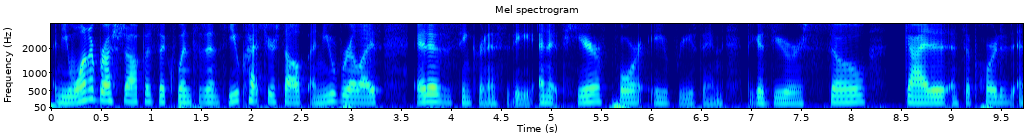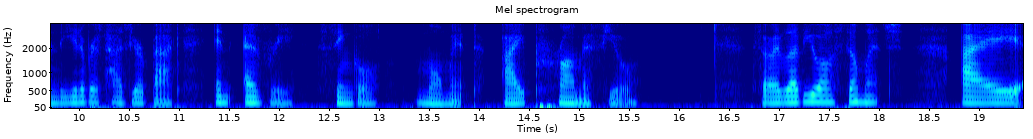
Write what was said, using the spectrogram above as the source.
and you want to brush it off as a coincidence, you catch yourself and you realize it is a synchronicity and it's here for a reason because you're so guided and supported, and the universe has your back in every single moment. I promise you. So I love you all so much. I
